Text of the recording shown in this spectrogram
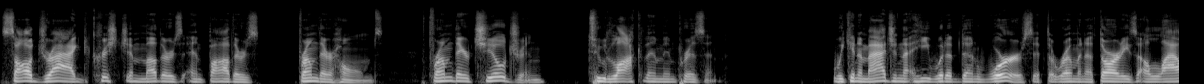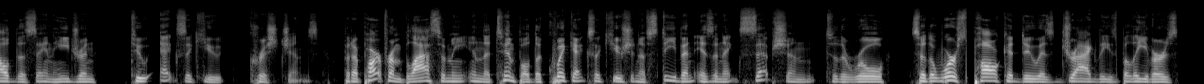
Saul dragged Christian mothers and fathers from their homes, from their children, to lock them in prison. We can imagine that he would have done worse if the Roman authorities allowed the Sanhedrin to execute Christians. But apart from blasphemy in the temple, the quick execution of Stephen is an exception to the rule so the worst Paul could do is drag these believers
